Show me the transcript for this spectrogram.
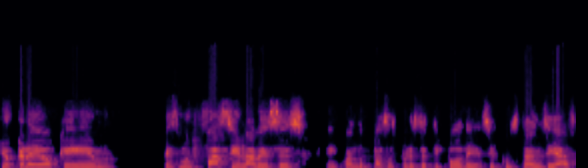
Yo creo que mm, es muy fácil a veces eh, cuando pasas por este tipo de circunstancias,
